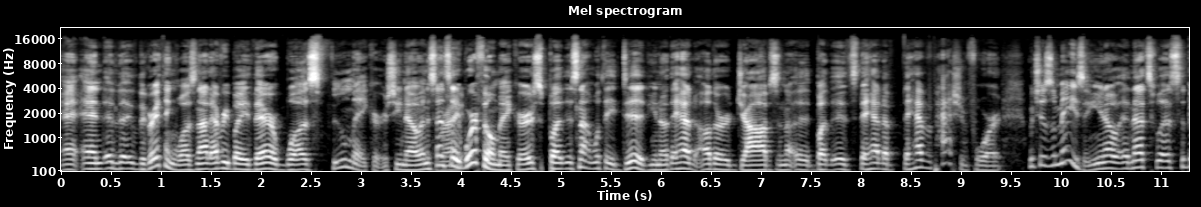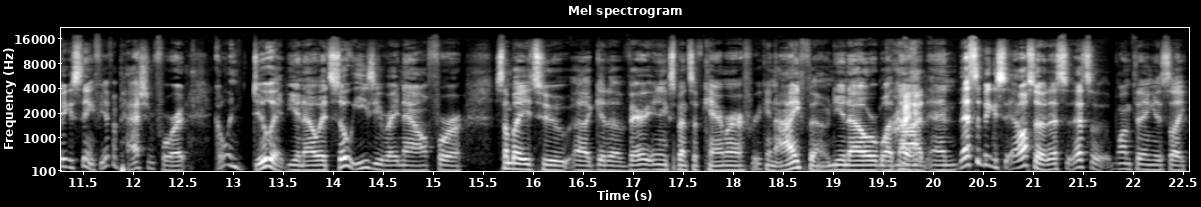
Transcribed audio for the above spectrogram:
and, and the, the great thing was not everybody there was filmmakers you know? In a sense they were filmmakers but it's not what they did you know? They had other jobs and uh, but it's they had a they have a passion for it which is amazing you know? And that's that's the biggest thing. If you have a passion for it go and do it you know? It's so easy right now for somebody to uh, get a very inexpensive camera a freaking iphone you know or whatnot. Right. and that's the biggest also that's that's a, one thing is like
